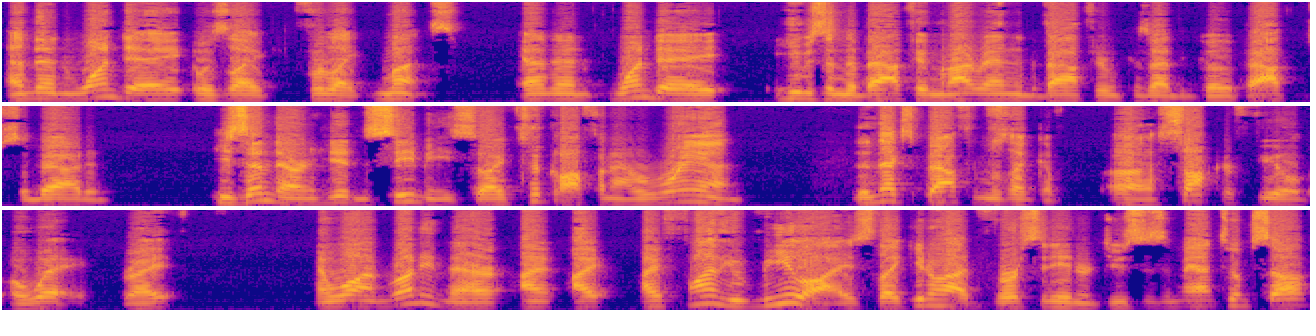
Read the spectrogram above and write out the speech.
And then one day it was like for like months. And then one day he was in the bathroom and I ran in the bathroom because I had to go to the bathroom so bad. And he's in there and he didn't see me. So I took off and I ran. The next bathroom was like a, a soccer field away, right? And while I'm running there, I, I, I finally realized, like, you know how adversity introduces a man to himself?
